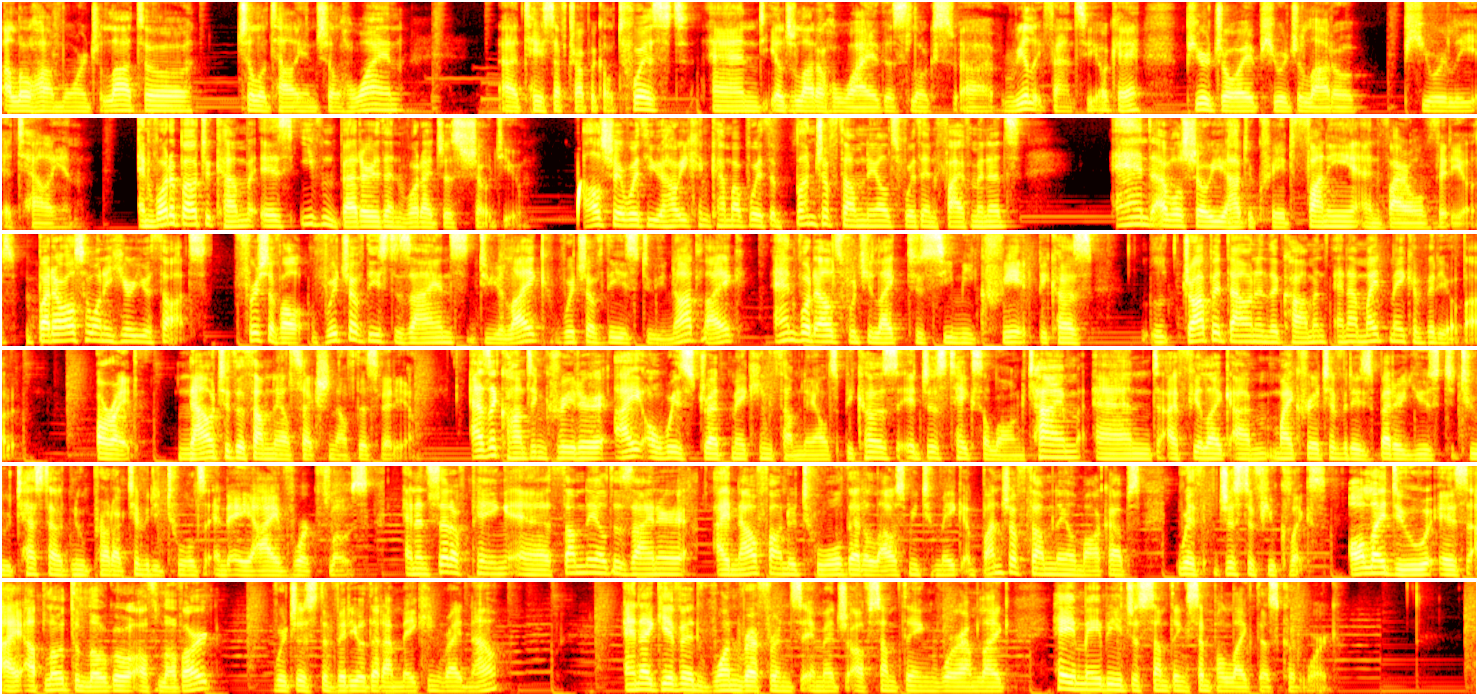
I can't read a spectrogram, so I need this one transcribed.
Aloha More Gelato, Chill Italian, Chill Hawaiian, uh, Taste of Tropical Twist, and Il Gelato Hawaii. This looks uh, really fancy. Okay. Pure Joy, Pure Gelato, purely Italian. And what about to come is even better than what I just showed you. I'll share with you how you can come up with a bunch of thumbnails within five minutes, and I will show you how to create funny and viral videos. But I also want to hear your thoughts. First of all, which of these designs do you like? Which of these do you not like? And what else would you like to see me create? Because drop it down in the comments and I might make a video about it. All right, now to the thumbnail section of this video. As a content creator, I always dread making thumbnails because it just takes a long time and I feel like I'm, my creativity is better used to test out new productivity tools and AI workflows. And instead of paying a thumbnail designer, I now found a tool that allows me to make a bunch of thumbnail mockups with just a few clicks. All I do is I upload the logo of Lovart, which is the video that I'm making right now, and I give it one reference image of something where I'm like, hey, maybe just something simple like this could work.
